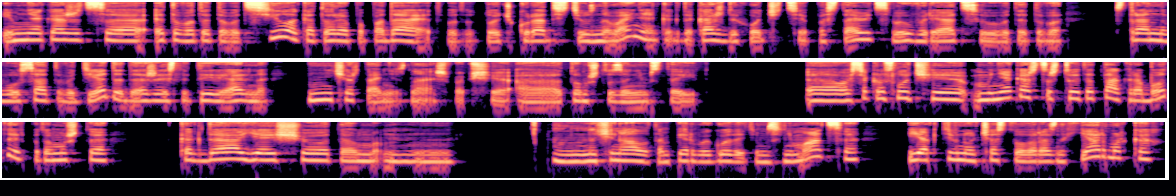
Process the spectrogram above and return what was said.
И мне кажется, это вот эта вот сила, которая попадает в эту точку радости узнавания, когда каждый хочет себе поставить свою вариацию вот этого странного усатого деда, даже если ты реально ни черта не знаешь вообще о том, что за ним стоит. Э, во всяком случае, мне кажется, что это так работает, потому что когда я еще там начинала там первые годы этим заниматься. Я активно участвовала в разных ярмарках,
